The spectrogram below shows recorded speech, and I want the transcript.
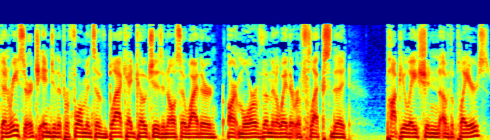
done research into the performance of black head coaches and also why there aren't more of them in a way that reflects the population of the players.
